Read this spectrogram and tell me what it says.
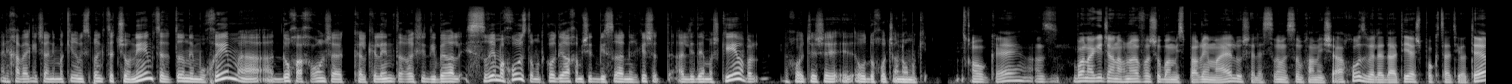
אני חייב להגיד שאני מכיר מספרים קצת שונים, קצת יותר נמוכים. הדוח האחרון של הכלכלנית הראשית דיבר על 20 אחוז, זאת אומרת כל דירה חמישית בישראל נרכשת על ידי משקיעים, אבל יכול להיות שיש עוד דוחות שאני לא מכיר. אוקיי, אז בוא נגיד שאנחנו איפשהו במספרים האלו של 20-25 אחוז, ולדעתי יש פה קצת יותר.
